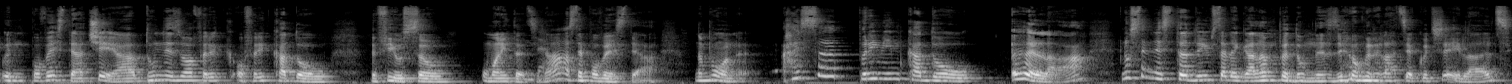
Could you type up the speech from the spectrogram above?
în povestea aceea, Dumnezeu a oferit, oferit cadou pe Fiul Său umanității, da? Da. da? Asta e povestea. Bun, hai să primim cadou ăla, nu să ne străduim să legalăm pe Dumnezeu în relația cu ceilalți,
